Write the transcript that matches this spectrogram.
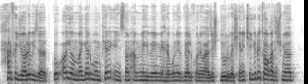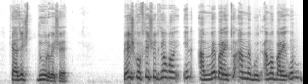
حرف جالبی زد. گفت آیا مگر ممکنه انسان عمه به این مهربونی ول کنه و ازش دور بشه؟ یعنی چجوری طاقتش میاد که ازش دور بشه؟ بهش گفته شد که آقا این عمه برای تو عمه بود اما برای اون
